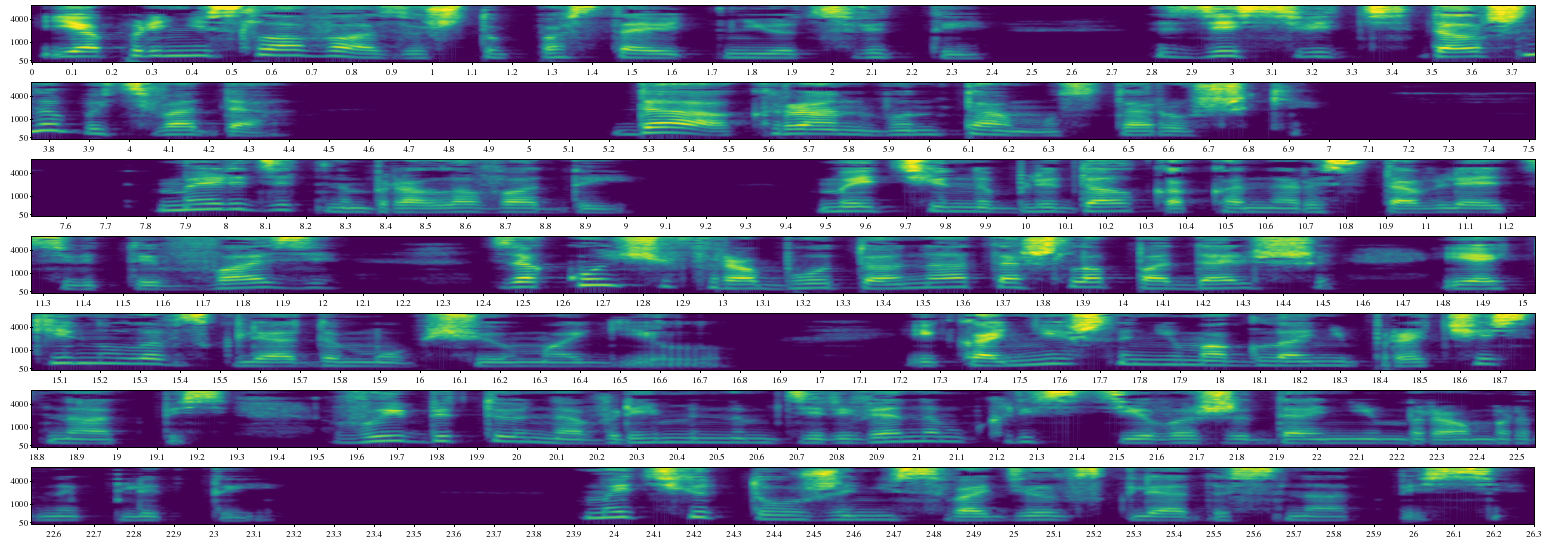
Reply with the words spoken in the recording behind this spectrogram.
«Я принесла вазу, чтобы поставить в нее цветы. Здесь ведь должна быть вода?» «Да, кран вон там, у старушки». Мередит набрала воды. Мэтью наблюдал, как она расставляет цветы в вазе. Закончив работу, она отошла подальше и окинула взглядом общую могилу и, конечно, не могла не прочесть надпись, выбитую на временном деревянном кресте в ожидании мраморной плиты. Мэтью тоже не сводил взгляда с надписи.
